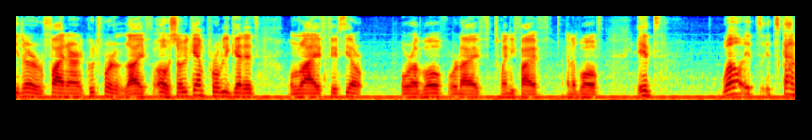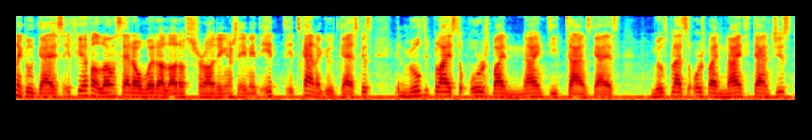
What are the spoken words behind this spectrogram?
Aether Refiner. Good for life. Oh, so you can probably get it on life 50 or, or above or life 25 and above. It well, it's it's kind of good, guys. If you have a long setup with a lot of Schrodingers in it, it it's kind of good, guys, because it multiplies the ores by 90 times, guys. Multiplies the ores by 90 times. Just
